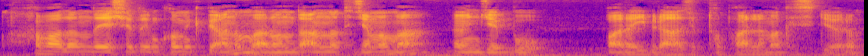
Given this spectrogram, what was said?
havaalanında yaşadığım komik bir anım var. Onu da anlatacağım ama önce bu arayı birazcık toparlamak istiyorum.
